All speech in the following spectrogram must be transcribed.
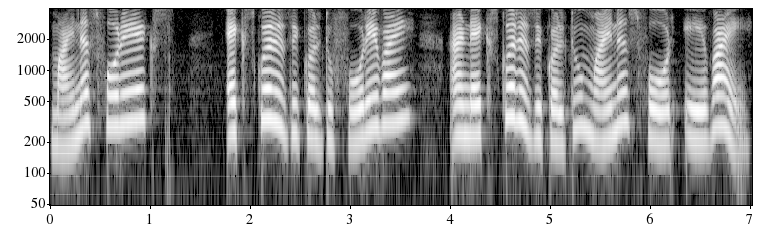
minus 4 a x, x square is equal to 4 a y and x square is equal to minus 4 a y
